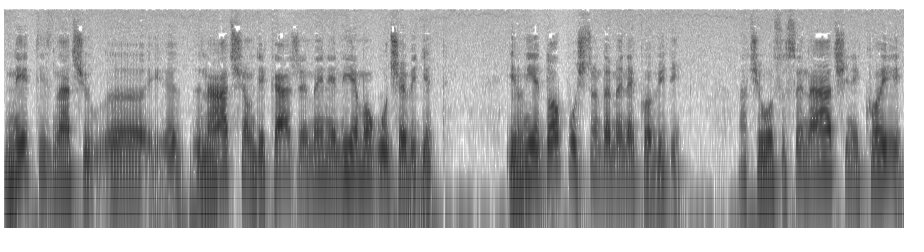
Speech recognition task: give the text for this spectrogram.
Niti znači e, načinom gdje kaže mene nije moguće vidjeti. Ili nije dopušteno da me neko vidi. Znači ovo su sve načini koji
